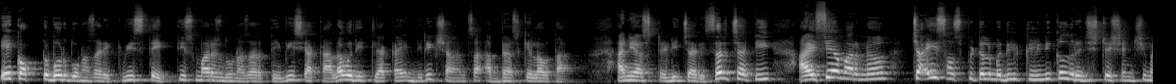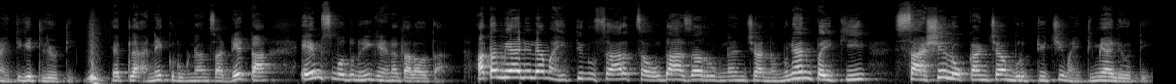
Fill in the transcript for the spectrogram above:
एक ऑक्टोबर दोन हजार एकवीस ते एकतीस मार्च दोन हजार तेवीस या कालावधीतल्या काही निरीक्षणांचा अभ्यास केला होता. आणि या स्टडीच्या रिसर्चसाठी आय सी एम आरनं चाळीस हॉस्पिटलमधील क्लिनिकल रजिस्ट्रेशनची माहिती घेतली होती. यातल्या अनेक रुग्णांचा डेटा एम्समधूनही घेण्यात आला होता. आता मिळालेल्या माहितीनुसार चौदा हजार रुग्णांच्या नमुन्यांपैकी सहाशे लोकांच्या मृत्यूची माहिती मिळाली होती.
